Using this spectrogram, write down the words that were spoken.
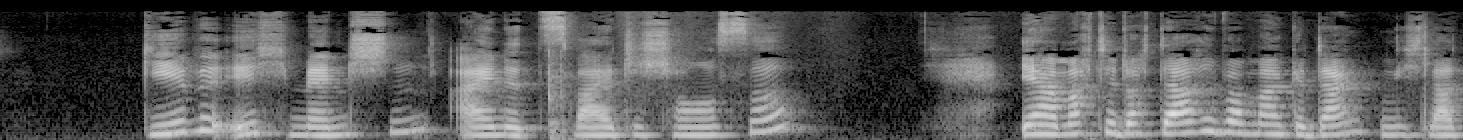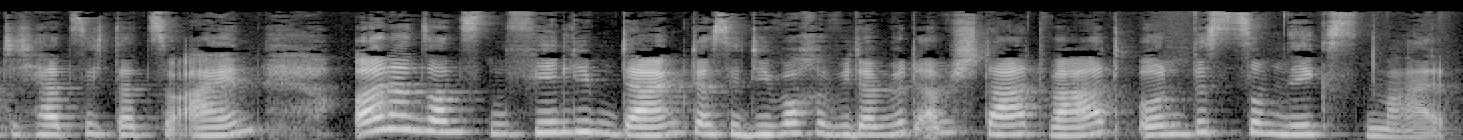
gebe ich Menschen eine zweite Chance? Ja, mach dir doch darüber mal Gedanken. Ich lade dich herzlich dazu ein. Und ansonsten vielen lieben Dank, dass ihr die Woche wieder mit am Start wart und bis zum nächsten Mal.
